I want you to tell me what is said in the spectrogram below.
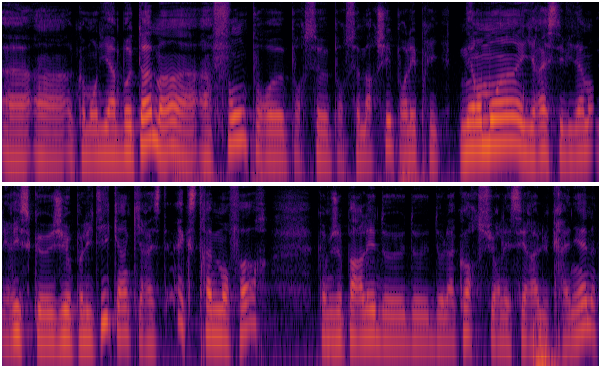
un, comme on dit, un bottom, hein, un, fond pour, pour, ce, pour ce marché, pour les prix. Néanmoins, il reste évidemment les risques géopolitiques hein, qui restent extrêmement forts. Comme je parlais de, de l'accord sur les céréales ukrainiennes,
